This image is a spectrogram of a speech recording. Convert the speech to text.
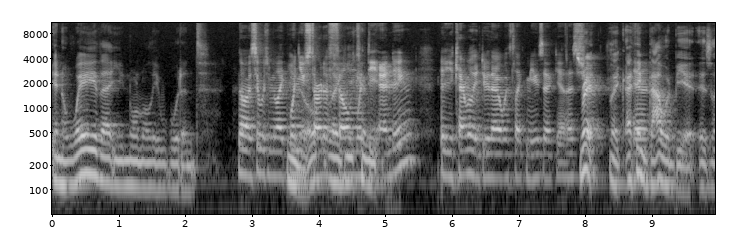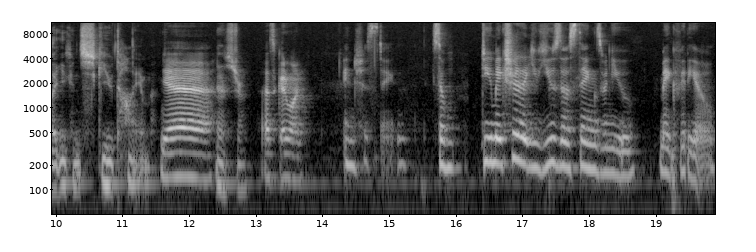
in a way that you normally wouldn't. No, I see what you mean. Like You when you start a like, film with the ending, yeah, you can't really do that with like music. Yeah, that's true. Right. Like I Yeah. think that would be it. Is like you can skew time. Yeah, Yeah, it's true. that's a good one. Interesting. So, do you make sure that you use those things when you make video?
